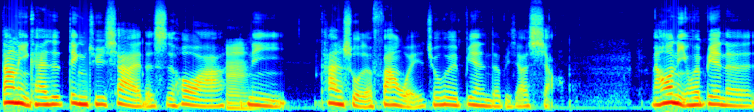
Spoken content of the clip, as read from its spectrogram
当你开始定居下来的时候啊，嗯、你探索的范围就会变得比较小，然后你会变得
